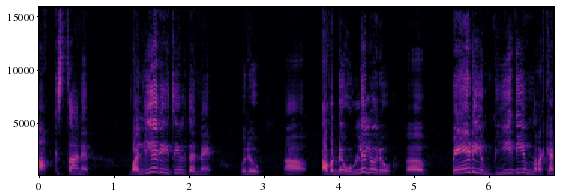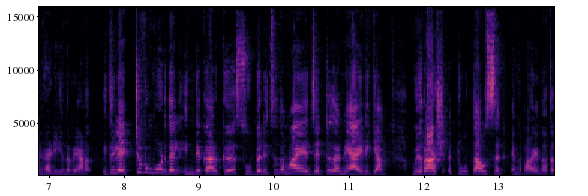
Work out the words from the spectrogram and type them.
പാകിസ്ഥാന് വലിയ രീതിയിൽ തന്നെ ഒരു അവരുടെ ഉള്ളിലൊരു പേടിയും ഭീതിയും നിറയ്ക്കാൻ കഴിയുന്നവയാണ്. ഇതിൽ ഏറ്റവും കൂടുതൽ ഇന്ത്യക്കാർക്ക് സുപരിചിതമായ ജെറ്റ് തന്നെ തന്നെയായിരിക്കാം മിറാഷ് ടു തൗസൻഡ് എന്ന് പറയുന്നത്.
